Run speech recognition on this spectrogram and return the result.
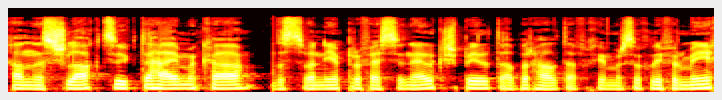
Ich hatte ein Schlagzeug daheim gehabt. Das zwar nie professionell gespielt, aber halt einfach immer so ein bisschen für mich.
